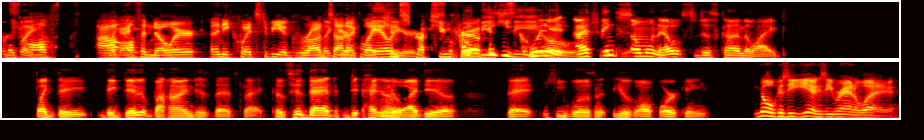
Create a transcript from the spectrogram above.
Like, like- off like, uh, I- off of nowhere, and then he quits to be a grunt Like, on a a like failure. construction crew. I think he quit. I think yeah. someone else just kind of like, like they they did it behind his dad's back because his dad di- had Yeah. no idea that he wasn't he was off working. No, because he yeah, because he ran away.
